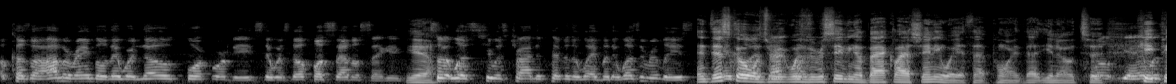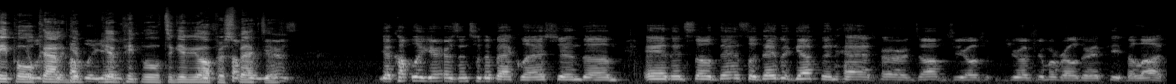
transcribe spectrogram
because on I'm a Rainbow there were no four four beats, there was no falsetto singing. Yeah. So it was she was trying to pivot away, but it wasn't released. and disco so was re- was receiving a backlash anyway at that point. That you know to Well, yeah, keep was- people kind of give give people to give you all was a couple of perspective. yeah, a couple of years into the backlash, and um, and and so then so David Geffen had her dump Giorgio Moroder and Pete Bellotte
